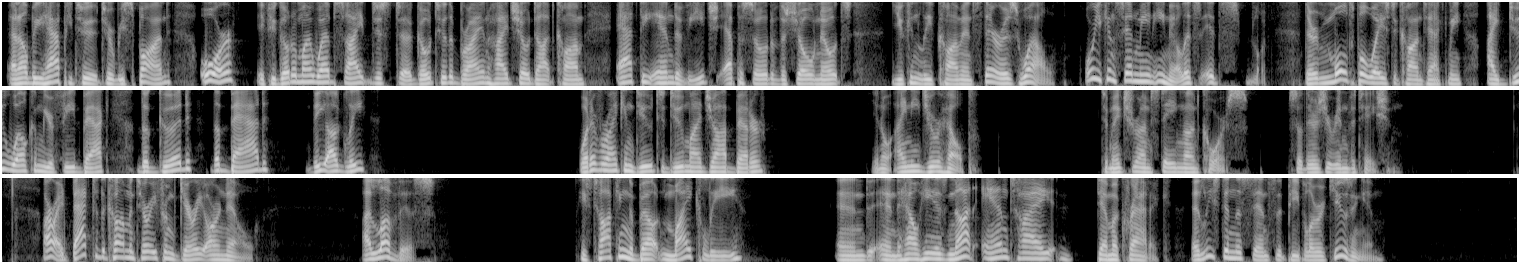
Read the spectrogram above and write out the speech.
and I'll be happy to, to respond. Or if you go to my website, just uh, go to thebrianhydeshow.com. At the end of each episode of the show notes, you can leave comments there as well. Or you can send me an email. It's it's look, there are multiple ways to contact me. I do welcome your feedback, the good, the bad, the ugly whatever I can do to do my job better, you know, I need your help to make sure I'm staying on course. So there's your invitation. All right, back to the commentary from Gary Arnell. I love this. He's talking about Mike Lee and and how he is not anti-democratic, at least in the sense that people are accusing him.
